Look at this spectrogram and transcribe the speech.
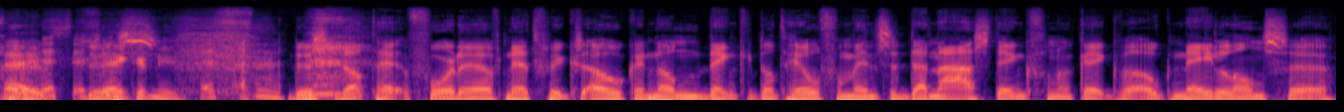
Nee, Dus- zeker niet. dus dat voordeel heeft Netflix ook. En dan denk ik dat heel veel mensen daarnaast denken van... oké, ik wil ook Nederlandse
